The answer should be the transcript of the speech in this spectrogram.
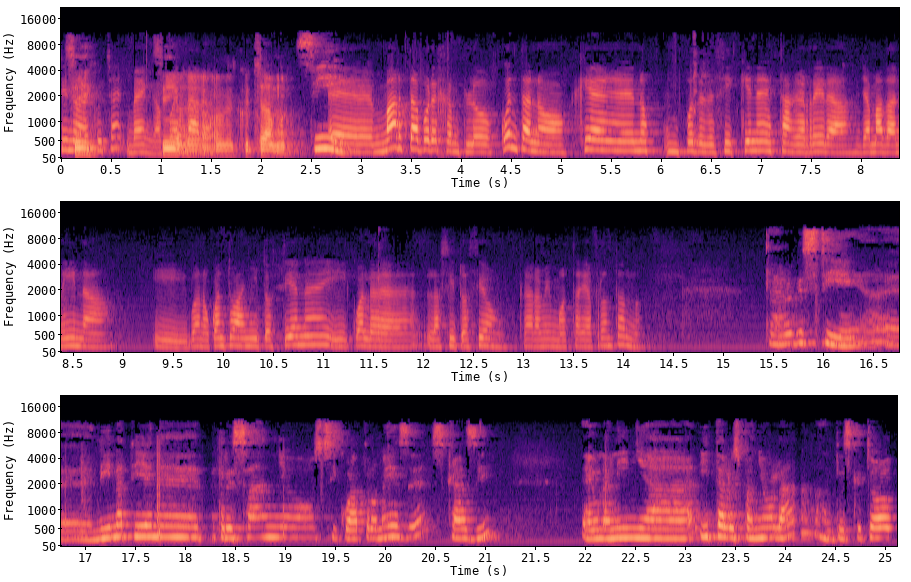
¿Sí nos Sí. escucháis? venga sí, pues nada os escuchamos. Sí, Eh, Marta, por ejemplo, cuéntanos, ¿quién nos puedes decir quién es esta guerrera llamada Nina? Y bueno, ¿cuántos añitos tiene y cuál es la situación que ahora mismo estáis afrontando? claro que sí. Eh, Nina tiene tres años y cuatro meses casi. Es una niña italo-española, antes que todo.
